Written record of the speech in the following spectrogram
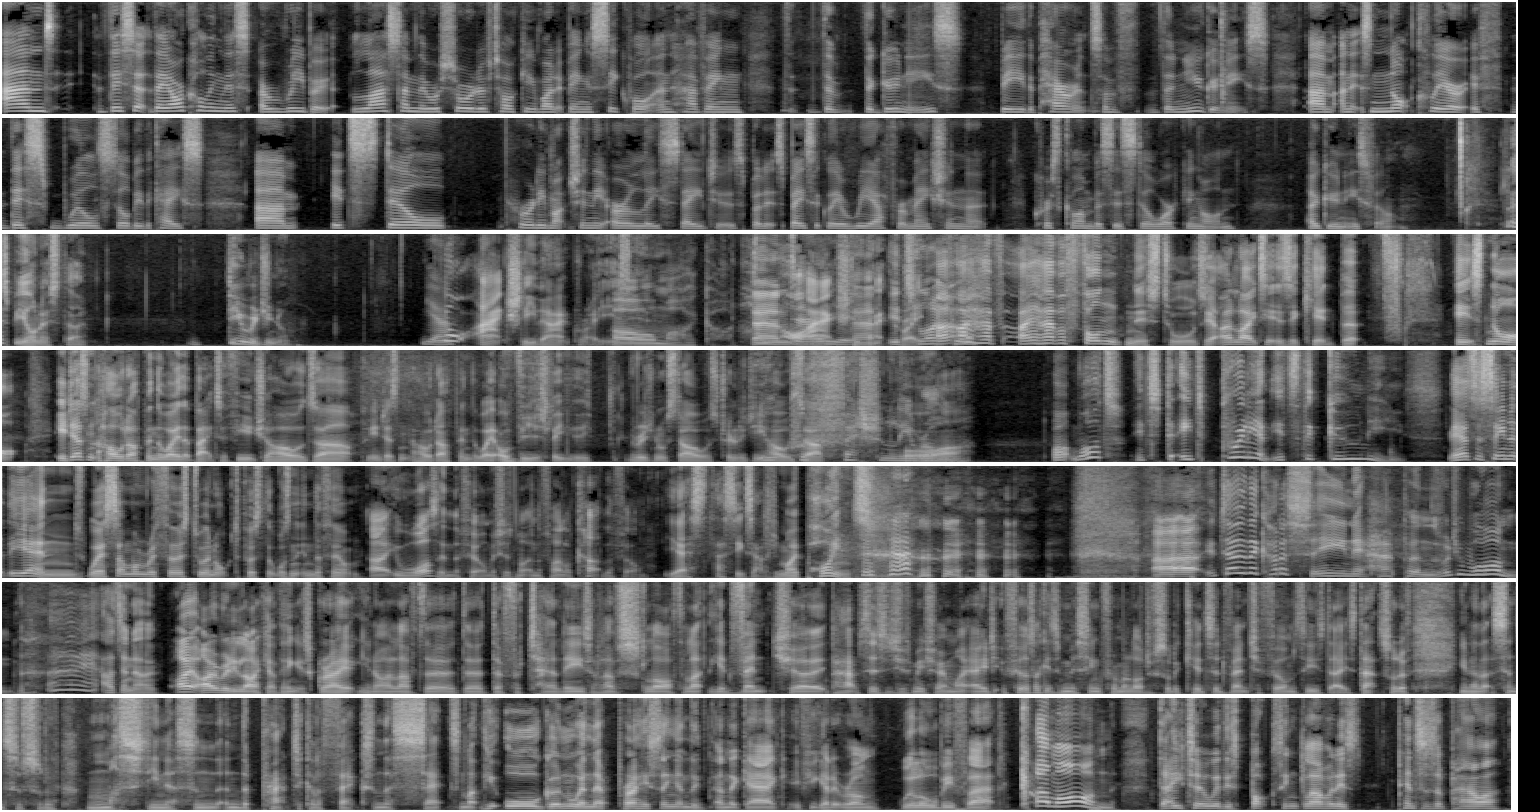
and this uh, they are calling this a reboot. Last time they were sort of talking about it being a sequel and having the the, the Goonies be the parents of the new Goonies. Um, and it's not clear if this will still be the case. Um, it's still pretty much in the early stages, but it's basically a reaffirmation that Chris Columbus is still working on a Goonies film. Let's be honest, though. The original, Yeah. not actually that great, is oh it? my God, Dan! not actually you. Dan, that it's great. like I, I have I have a fondness towards it. I liked it as a kid, but it's not. It doesn't hold up in the way that Back to the Future holds up. It doesn't hold up in the way, obviously, the original Star Wars trilogy You're holds up. professionally Or- wrong. What? What? It's it's brilliant. It's the Goonies. It has a scene at the end where someone refers to an octopus that wasn't in the film. Uh, it was in the film. It's just not in the final cut of the film. Yes, that's exactly my point. Uh, so they kind of scene. It happens. What do you want? Eh, I don't know. I, I really like it. I think it's great. You know, I love the, the, the Fratellis. I love Sloth. I like the adventure. Perhaps this is just me showing my age. It feels like it's missing from a lot of sort of kids' adventure films these days. That sort of, you know, that sense of sort of mustiness and, and the practical effects and the sets and like the organ when they're pricing and the, and the gag, if you get it wrong, will all be flat. Come on! Data with his boxing glove and his pincers of power.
